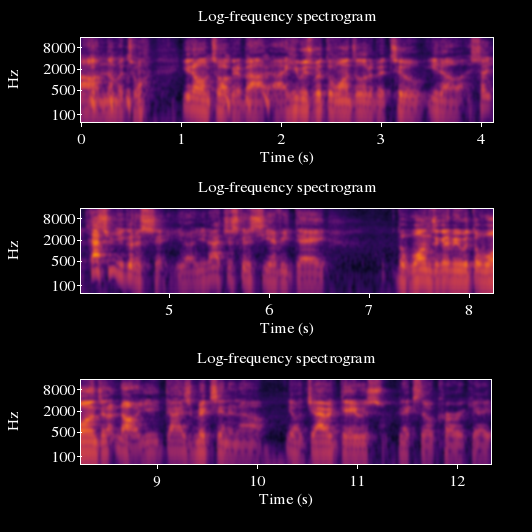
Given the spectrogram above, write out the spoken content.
Um, number two, you know what I'm talking about. Uh, he was with the ones a little bit too, you know. So that's what you're gonna see. You know, you're not just gonna see every day. The ones are gonna be with the ones, and no, you guys mix in and out. You know, Jarrad Davis next to Okereke.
